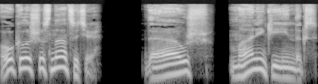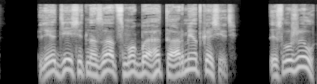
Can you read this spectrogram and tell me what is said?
Около 16. Да уж, маленький индекс. Лет десять назад смог бы от армии откосить. Ты служил?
